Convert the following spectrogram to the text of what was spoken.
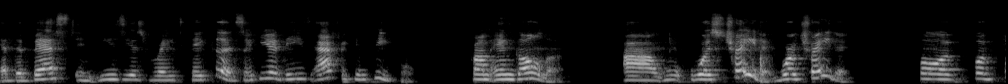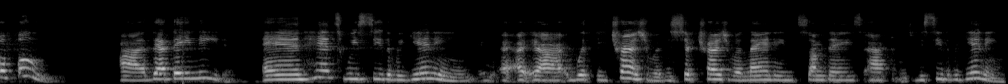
at the best and easiest rate they could. So here, these African people from Angola uh, was traded, were traded for, for, for food uh, that they needed. And hence we see the beginning uh, uh, with the treasurer, the ship treasurer landing some days afterwards. We see the beginning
